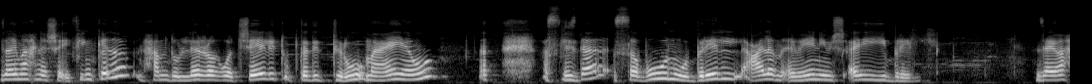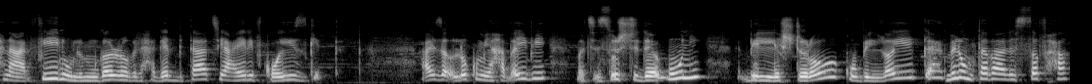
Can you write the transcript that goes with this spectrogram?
زي ما إحنا شايفين كده الحمد لله الرغوه اتشالت وابتدت تروق معايا أهو. أصل ده صابون وبريل عالم أماني مش أي بريل. زي ما إحنا عارفين واللي مجرب الحاجات بتاعتي عارف كويس جدا. عايزة أقول لكم يا حبايبي ما تنسوش تدعموني بالاشتراك وباللايك اعملوا متابعة للصفحة.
